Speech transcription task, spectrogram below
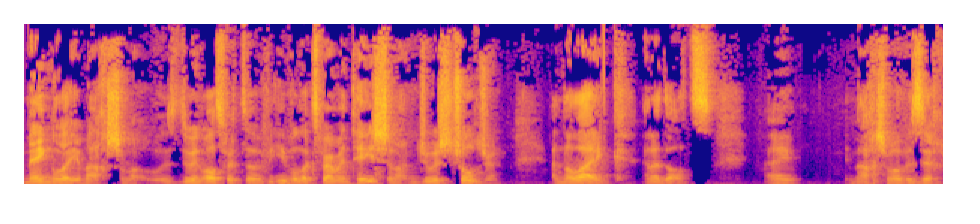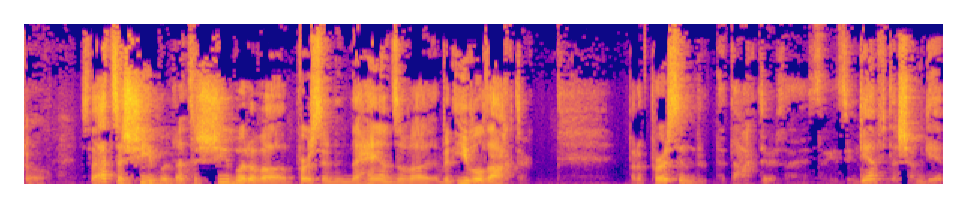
Mengele Yamach Shemam, who was doing all sorts of evil experimentation on Jewish children and the like, and adults? Yamach. So that's a shibud. That's a shibud of a person in the hands of, a, of an evil doctor. But a person, the doctor, it's, it's a gift, Hashem gave.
